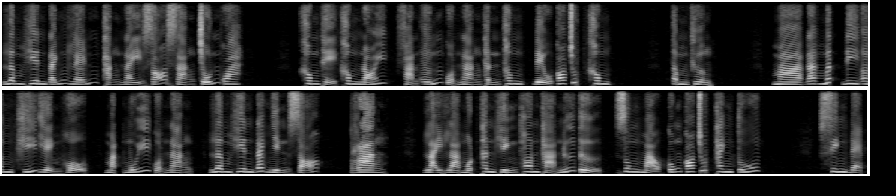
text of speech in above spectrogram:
Lâm Hiên đánh lén thằng này rõ ràng trốn qua. Không thể không nói, phản ứng của nàng thần thông đều có chút không. Tầm thường. Mà đã mất đi âm khí hiểm hộ, mặt mũi của nàng, Lâm Hiên đã nhìn rõ. Ràng, lại là một thân hình thon thả nữ tử, dung mạo cũng có chút thanh tú. Xinh đẹp,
